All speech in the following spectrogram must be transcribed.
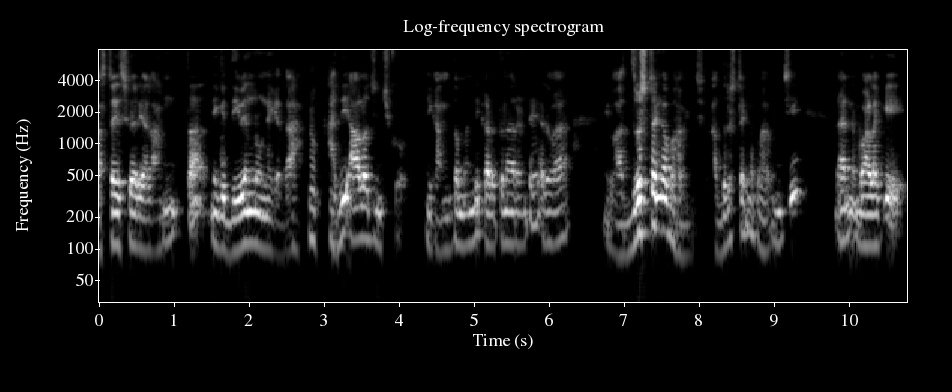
అష్టైశ్వర్యాలు అంతా నీకు దీవెనలు ఉన్నాయి కదా. అది ఆలోచించుకో. నీకు అంతమంది కడుతున్నారంటే అది నీకు అదృష్టంగా భావించు. అదృష్టంగా భావించి దాన్ని వాళ్ళకి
